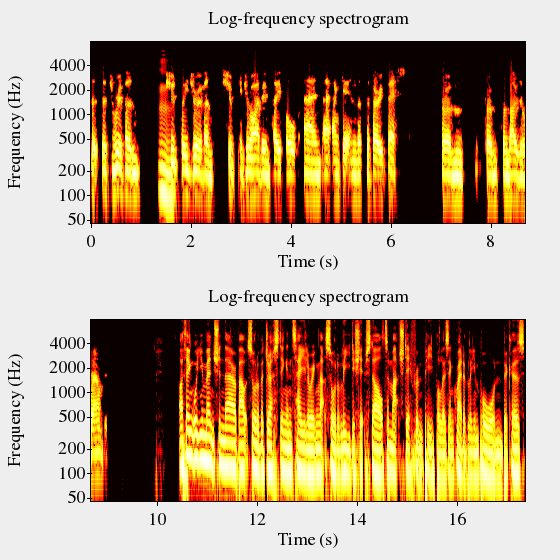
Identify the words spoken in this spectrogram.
that's, the driven, mm. should be driven, should be driving people and and getting the, the very best from from from those around him. I think what you mentioned there about sort of adjusting and tailoring that sort of leadership style to match different people is incredibly important because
